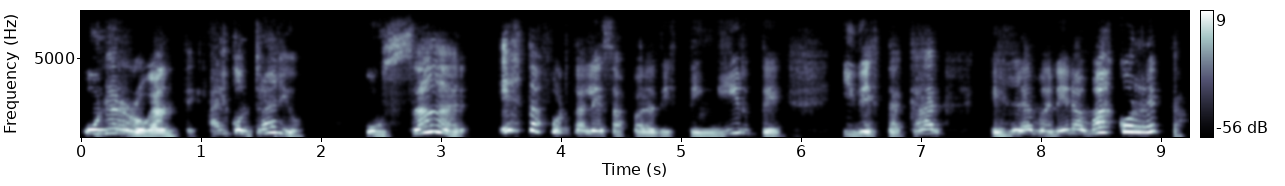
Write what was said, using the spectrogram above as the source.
un arrogante. Al contrario, usar estas fortalezas para distinguirte y destacar es la manera más correcta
